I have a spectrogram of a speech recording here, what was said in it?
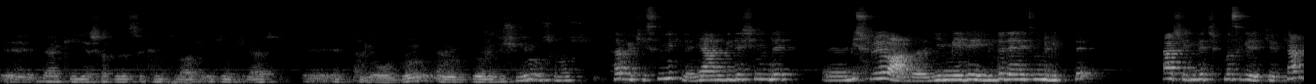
e, belki yaşadığı sıkıntılar, üzüntüler e, etkili oldu. E, böyle düşünüyor musunuz? Tabii kesinlikle. Yani bir de şimdi e, bir süre vardı. 27 Eylül'de denetimli bitti. Her şekilde çıkması gerekirken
